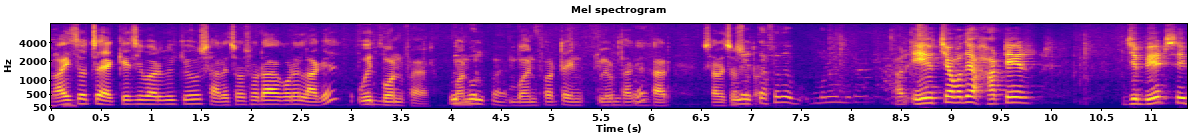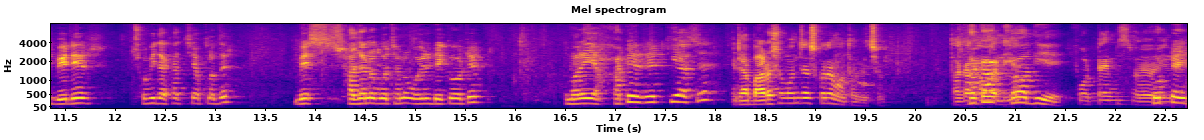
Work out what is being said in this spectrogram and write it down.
প্রাইস হচ্ছে এক কেজি বারবিকিউ সাড়ে ছশো টাকা করে লাগে উইথ বনফায়ার With bonfire. বনফায়ারটা ইনক্লুড থাকে আর সাড়ে ছশো মানে টাকা সাথে আর এই হচ্ছে আমাদের হাটের যে বেড সেই বেডের ছবি দেখাচ্ছি আপনাদের। বেশ সাজানো গোছানো ওয়েল ডেকোরেটেড তোমার এই হাটের রেট কি আছে? এটা বারোশো পঞ্চাশ করে মাথা পিছু। থাকা খাওয়া দিয়ে। ফোর টাইমস ফোর টাইম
